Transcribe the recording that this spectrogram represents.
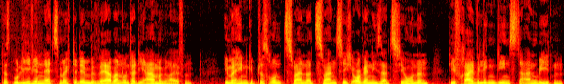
Das Bolivien-Netz möchte den Bewerbern unter die Arme greifen. Immerhin gibt es rund 220 Organisationen, die Freiwilligendienste anbieten.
